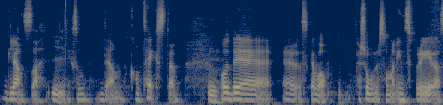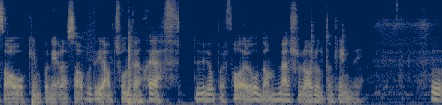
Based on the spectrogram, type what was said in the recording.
glänsa i liksom, den kontexten. Mm. Och det eh, ska vara personer som man inspireras av och imponeras av och det är allt från den chef du jobbar för och de människor du har runt omkring dig. Mm.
